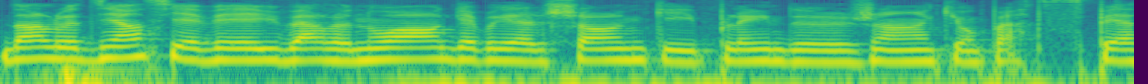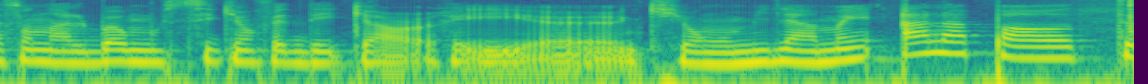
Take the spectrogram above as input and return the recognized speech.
Dans l'audience, il y avait Hubert Lenoir, Gabriel Chang et plein de gens qui ont participé à son album aussi, qui ont fait des chœurs et euh, qui ont mis la main à la pâte.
